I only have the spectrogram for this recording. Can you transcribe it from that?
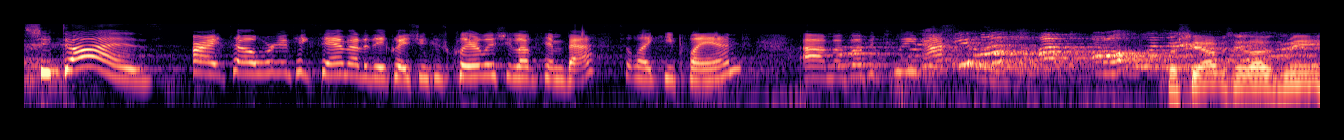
She does. All right, so we're gonna take Sam out of the equation because clearly she loves him best, like he planned. Um, but between us, she us So she obviously loves me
